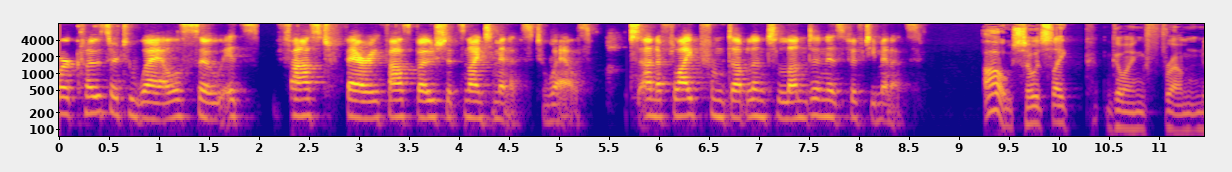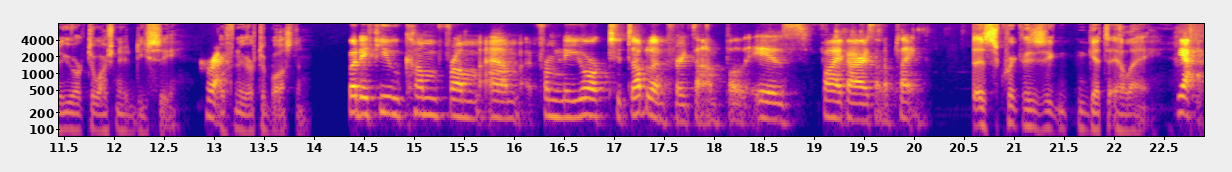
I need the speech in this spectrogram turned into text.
We're closer to Wales, so it's fast ferry, fast boat, it's 90 minutes to Wales. And a flight from Dublin to London is 50 minutes. Oh, so it's like going from New York to Washington D.C. Correct. Or from New York to Boston. But if you come from um, from New York to Dublin, for example, is five hours on a plane. As quickly as you can get to LA. Yeah.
